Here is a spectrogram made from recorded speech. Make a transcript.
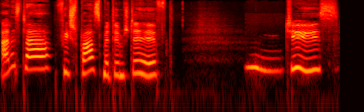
Alles klar. Viel Spaß mit dem Stift. Tschüss.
